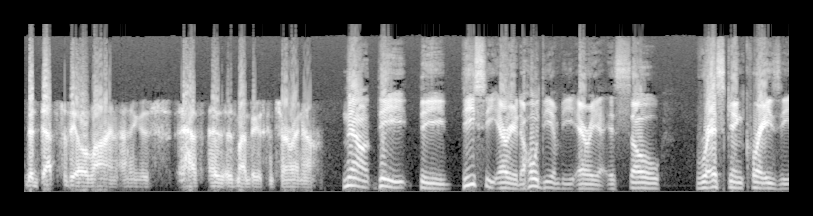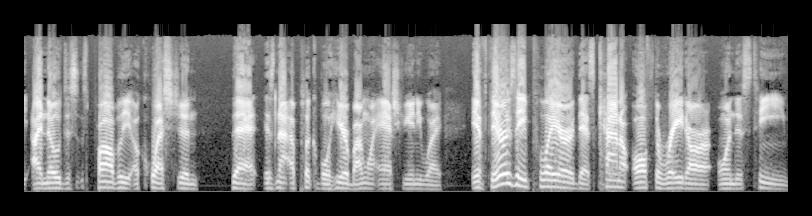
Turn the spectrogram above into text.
the depth of the O line, I think, is has, is my biggest concern right now. Now the the DC area, the whole DMV area, is so risking crazy. I know this is probably a question that is not applicable here, but I'm going to ask you anyway if there is a player that's kind of off the radar on this team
